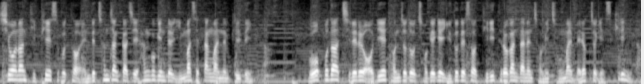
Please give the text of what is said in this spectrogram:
시원한 DPS부터 엔드 천장까지 한국인들 입맛에 딱 맞는 빌드입니다. 무엇보다 지뢰를 어디에 던져도 적에게 유도돼서 딜이 들어간다는 점이 정말 매력적인 스킬입니다.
